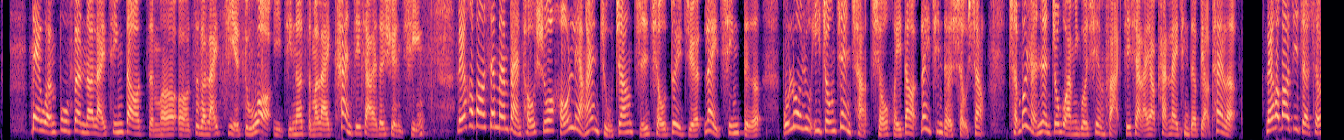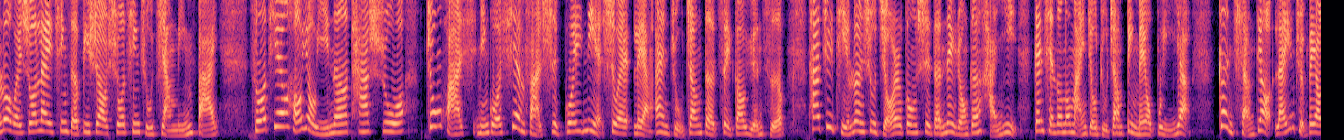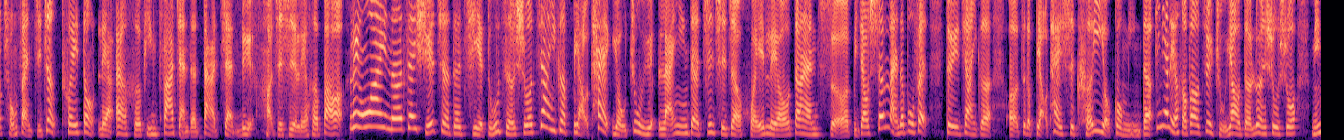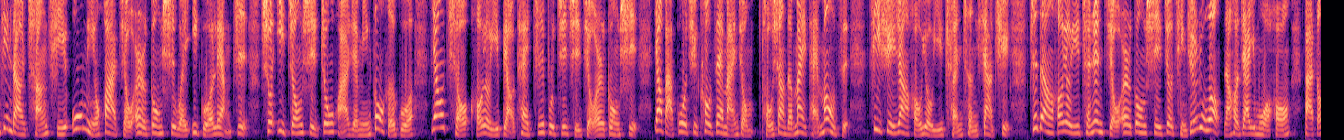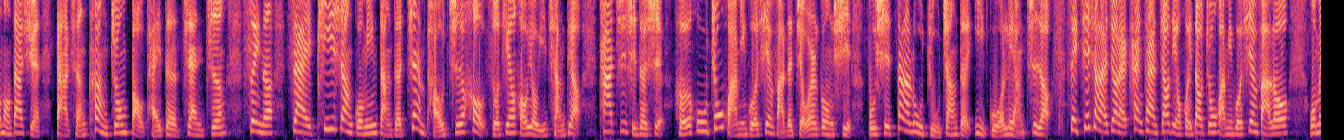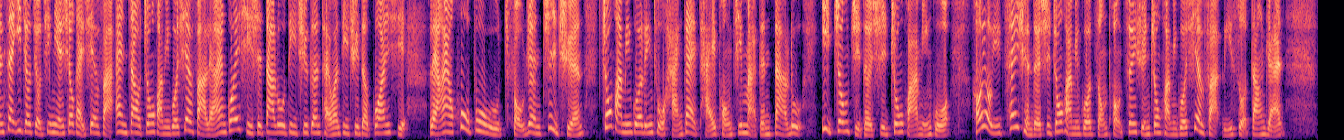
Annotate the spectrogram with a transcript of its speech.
内文部分呢，来听到怎么呃这个来解读哦，以及呢怎么来看接下来的选情。联合报三版版头说，侯两岸主张直球对决赖清德，不落入一中战场，球回到赖清德手上，承不承认中华民国宪法？接下来要看赖清德表态了。联合报记者陈洛维说，赖清德必须要说清楚、讲明白。昨天侯友宜呢，他说。中华民国宪法是圭臬，视为两岸主张的最高原则。他具体论述九二共识的内容跟含义，跟前总统马英九主张并没有不一样。更强调蓝营准备要重返执政，推动两岸和平发展的大战略。好，这是联合报哦。另外呢，在学者的解读则说，这样一个表态有助于蓝营的支持者回流。当然，所比较深蓝的部分，对于这样一个呃这个表态是可以有共鸣的。今天联合报最主要的论述说，民进党长期污名化九二共识为一国两制，说一中是中华人民共和国，要求侯友谊表态支不支持九二共识，要把过去扣在马英九头上的卖台帽子继续让侯友谊传承下去，只等侯友谊承认九二共识就请君入瓮，然后加以抹红，把总统大选打成抗中保台的战争。所以呢，在披上国民党的战袍之后，昨天侯友谊强调，他支持的是合乎中华民国宪法的九二共识，不是大陆主张的一国两制哦。所以接下来就要来看看焦点回到中华民国。宪法喽，我们在一九九七年修改宪法，按照中华民国宪法，两岸关系是大陆地区跟台湾地区的关系，两岸互不否认治权。中华民国领土涵盖台澎金马跟大陆，一中指的是中华民国。侯友宜参选的是中华民国总统，遵循中华民国宪法理所当然。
